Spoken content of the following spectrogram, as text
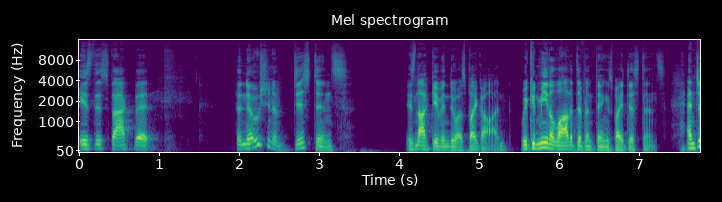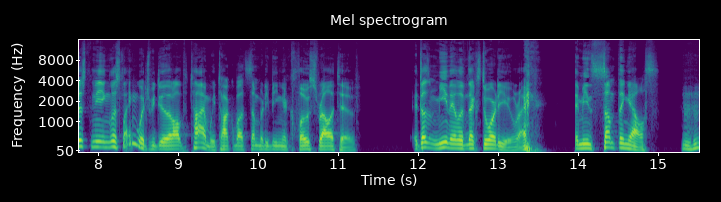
is this fact that the notion of distance is not given to us by God. We could mean a lot of different things by distance. And just in the English language, we do that all the time. We talk about somebody being a close relative. It doesn't mean they live next door to you, right? It means something else. Mm-hmm.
